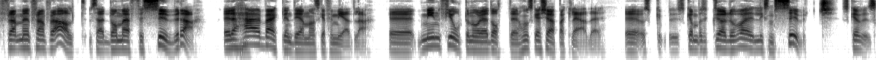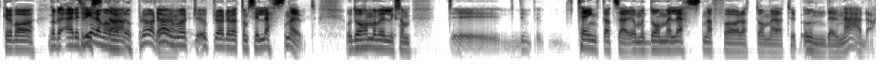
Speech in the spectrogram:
fram, men framför allt, så här, de är för sura. Är det här verkligen det man ska förmedla? Eh, min 14-åriga dotter, hon ska köpa kläder. Eh, ska, ska, ska det då vara liksom surt? Ska, ska det vara Vadå, är det trista? det de har varit upprörda Ja, de har varit upprörda över att de ser ledsna ut. Och då har man väl liksom eh, tänkt att så här, ja, men de är ledsna för att de är typ undernärda.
